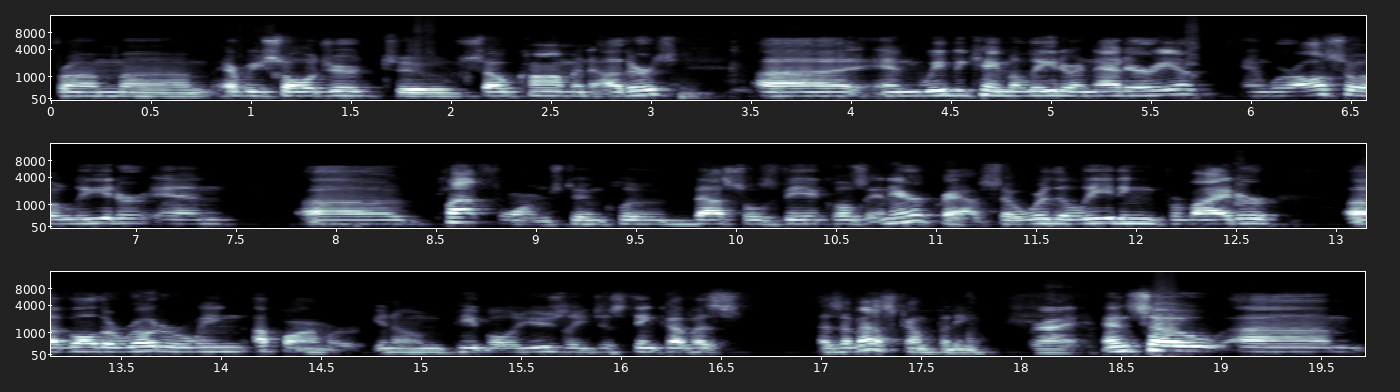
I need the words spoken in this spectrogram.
from um, every soldier to SOCOM and others. Uh, and we became a leader in that area. And we're also a leader in uh, platforms to include vessels, vehicles, and aircraft. So we're the leading provider of all the rotor wing up armor. You know, people usually just think of us as a vest company. Right. And so um,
